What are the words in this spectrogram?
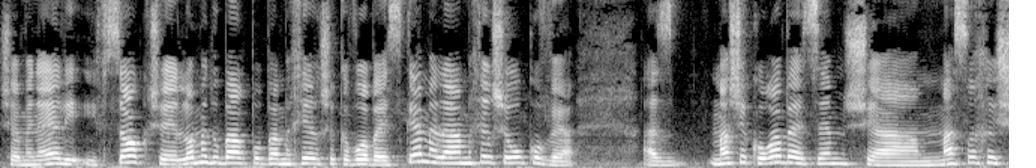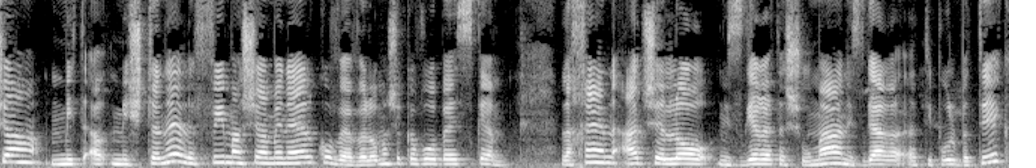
שהמנהל יפסוק שלא מדובר פה במחיר שקבוע בהסכם, אלא המחיר שהוא קובע. אז מה שקורה בעצם, שהמס רכישה מת, משתנה לפי מה שהמנהל קובע ולא מה שקבוע בהסכם. לכן, עד שלא נסגרת השומה, נסגר הטיפול בתיק,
